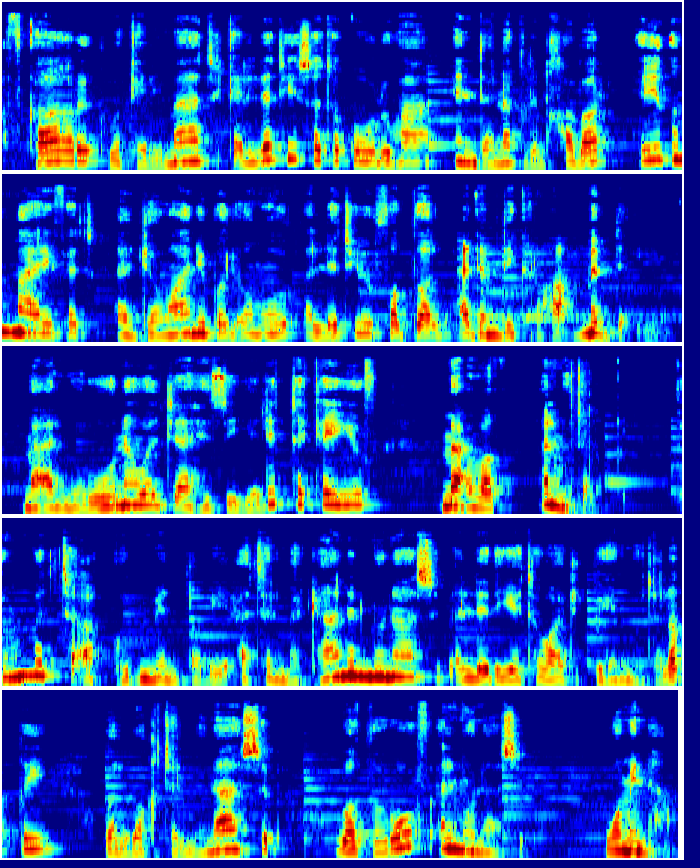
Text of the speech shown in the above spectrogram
أفكارك وكلماتك التي ستقولها عند نقل الخبر. أيضا معرفة الجوانب والأمور التي يفضل عدم ذكرها مبدئيا مع المرونة والجاهزية للتكيف مع وضع المتلقي. ثم التأكد من طبيعة المكان المناسب الذي يتواجد به المتلقي والوقت المناسب والظروف المناسبة ومنها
